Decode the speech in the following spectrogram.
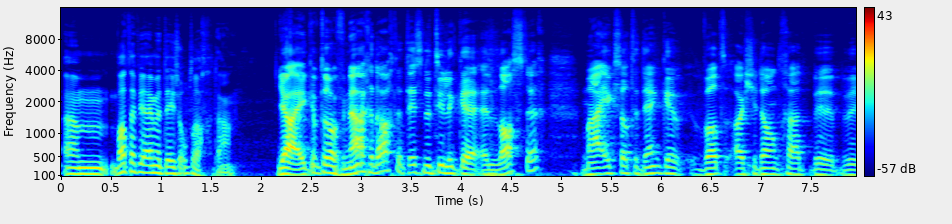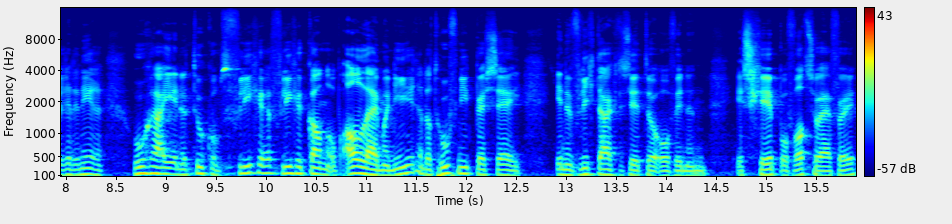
Ehm, wat heb jij met deze opdracht gedaan? Ja, ik heb erover nagedacht. Het is natuurlijk eh, lastig. Maar ik zat te denken, wat als je dan gaat be- beredeneren, hoe ga je in de toekomst vliegen? Vliegen kan op allerlei manieren. Dat hoeft niet per se in een vliegtuig te zitten of in een in schip of whatsoever.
